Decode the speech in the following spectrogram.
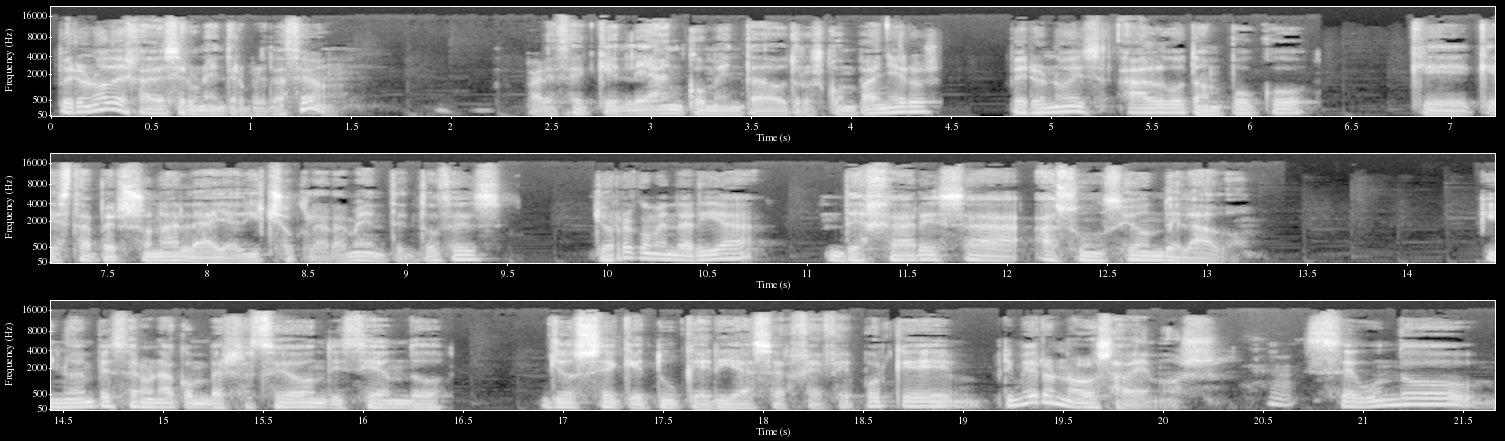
Pero no deja de ser una interpretación. Parece que le han comentado a otros compañeros, pero no es algo tampoco que, esta persona le haya dicho claramente. Entonces, yo recomendaría dejar esa asunción de lado y no empezar una conversación diciendo yo sé que tú querías ser jefe, porque primero no lo sabemos. Segundo,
